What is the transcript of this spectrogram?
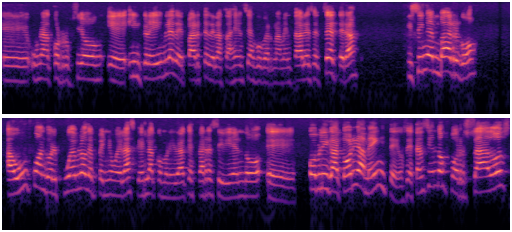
eh, una corrupción eh, increíble de parte de las agencias gubernamentales, etcétera. Y sin embargo, aun cuando el pueblo de Peñuelas, que es la comunidad que está recibiendo eh, obligatoriamente, o sea, están siendo forzados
